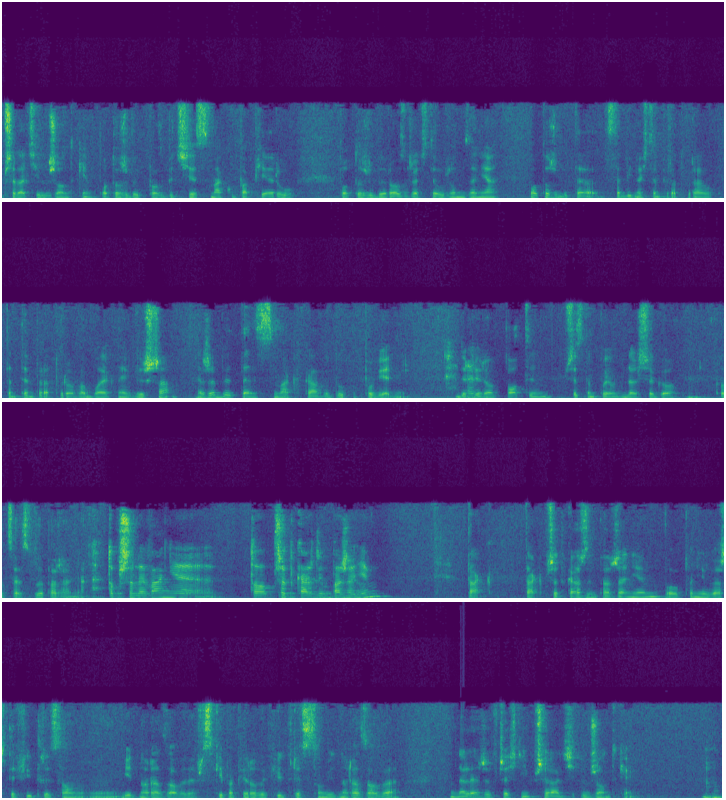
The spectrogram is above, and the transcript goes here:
przelać je wrzątkiem po to, żeby pozbyć się smaku papieru, po to, żeby rozgrzać te urządzenia, po to, żeby ta stabilność temperatura, temperaturowa była jak najwyższa, żeby ten smak kawy był odpowiedni. Dopiero po tym przystępują do dalszego procesu zaparzania. To przelewanie to przed każdym parzeniem? Tak. Tak, przed każdym parzeniem, bo ponieważ te filtry są mm, jednorazowe, te wszystkie papierowe filtry są jednorazowe, należy wcześniej przelać wrzątkiem. Mhm.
